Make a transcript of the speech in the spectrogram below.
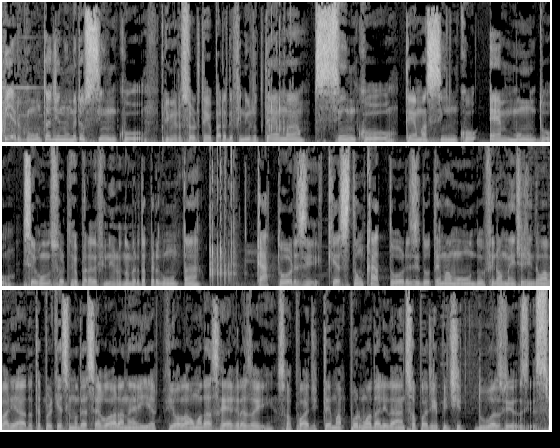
Pergunta de número 5. Primeiro sorteio para definir o tema 5. Tema 5 é mundo. Segundo sorteio para definir o número da pergunta 14. Questão 14 do tema mundo. Finalmente a gente deu uma variada. Até porque se não desse agora, né, ia violar uma das regras aí. Só pode, tema por modalidade, só pode repetir duas vezes.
